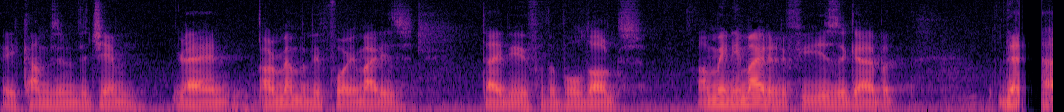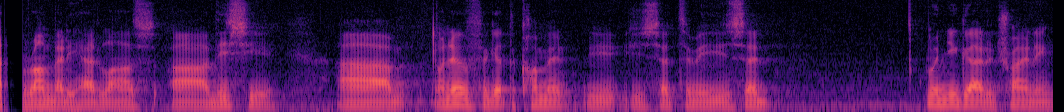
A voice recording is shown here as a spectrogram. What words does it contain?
He comes into the gym, and I remember before he made his debut for the Bulldogs. I mean, he made it a few years ago, but that run that he had last uh, this year. Um, I never forget the comment you, you said to me. You said, when you go to training,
